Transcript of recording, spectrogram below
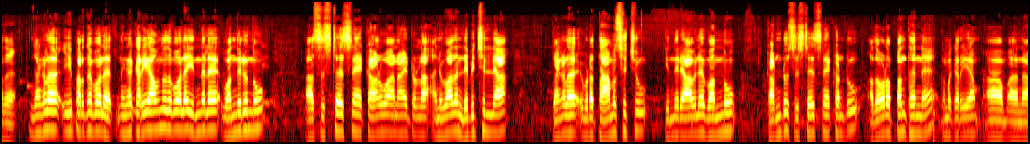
അതെ. ഞങ്ങൾ ഈ പറഞ്ഞ പോലെ നിങ്ങൾക്കറിയാവുന്നതുപോലെ ഇന്നലെ വന്നിരുന്നു. സിസ്റ്റേഴ്സിനെ കാണുവാനായിട്ടുള്ള അനുവാദം ലഭിച്ചില്ല. ഞങ്ങൾ ഇവിടെ താമസിച്ചു. ഇന്ന് രാവിലെ വന്നു. കണ്ടു സിസ്റ്റേഴ്സിനെ കണ്ടു. അതോടൊപ്പം തന്നെ നമുക്കറിയാം പിന്നെ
